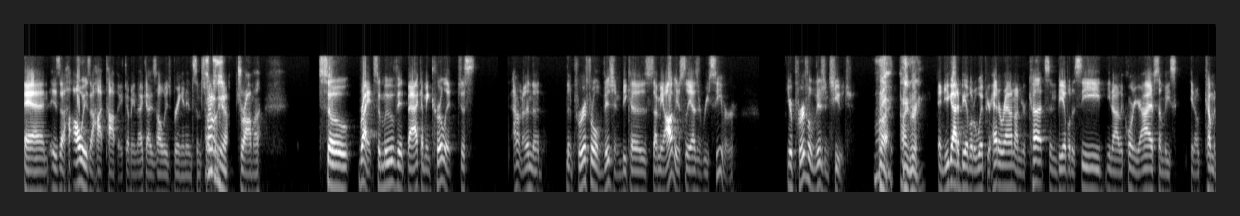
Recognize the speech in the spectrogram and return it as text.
and is a always a hot topic. I mean, that guy's always bringing in some sort Oh of yeah, drama. So right, so move it back. I mean, curl it just I don't know in the the peripheral vision because I mean, obviously as a receiver, your peripheral vision's huge right. I agree. and you got to be able to whip your head around on your cuts and be able to see, you know, out of the corner of your eye if somebody's, you know, coming,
